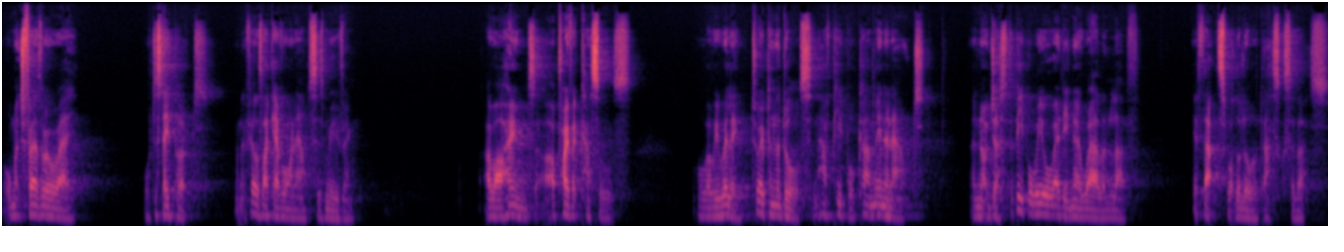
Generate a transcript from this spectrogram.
or much further away, or to stay put when it feels like everyone else is moving? Are our homes our private castles, or are we willing to open the doors and have people come in and out, and not just the people we already know well and love, if that's what the Lord asks of us?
